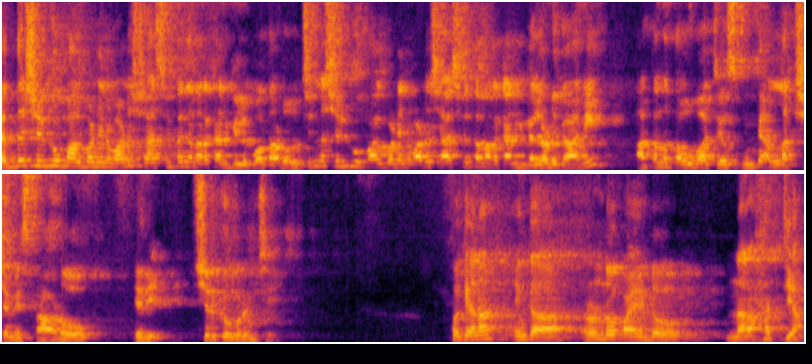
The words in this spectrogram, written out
పెద్ద షిరుకు పాల్పడిన వాడు శాశ్వతంగా నరకానికి వెళ్ళిపోతాడు. చిన్న షిరుకు పాల్పడిన వాడు శాశ్వత నరకానికి వెళ్ళడు కానీ అతను తౌబా చేసుకుంటే అల్లా క్షమిస్తాడు. ఇది షిరుకు గురించి. ఓకేనా? ఇంకా రెండో పాయింట్ నరహత్య.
